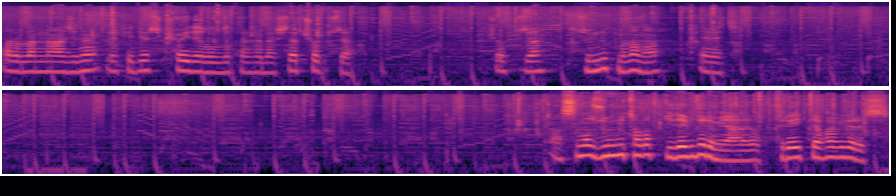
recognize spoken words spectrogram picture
Arıların ağacını yok ediyoruz. Köyde bulduk arkadaşlar. Çok güzel. Çok güzel. Zümrüt mü lan o? Evet. Aslında zümrüt alıp gidebilirim yani. Trade yapabiliriz.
